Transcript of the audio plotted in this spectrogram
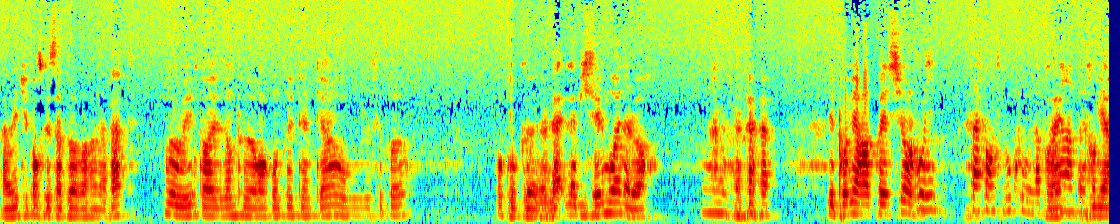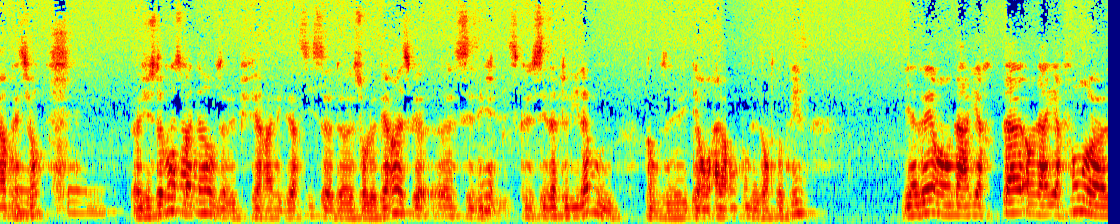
Ah oui, tu penses que ça peut avoir un impact? Oui, oui, par exemple, euh, rencontrer quelqu'un ou je sais pas. Donc euh, la- l'habit fait le moine alors. Les premières impressions. Oui, ça compte beaucoup, la Ouais. première La impression. première impression. Justement, ce matin, vous avez pu faire un exercice de- sur le terrain. Est-ce que, euh, ces, est-ce que ces ateliers-là, vous, quand vous avez été à la rencontre des entreprises, il y avait en arrière en arrière-fond euh,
